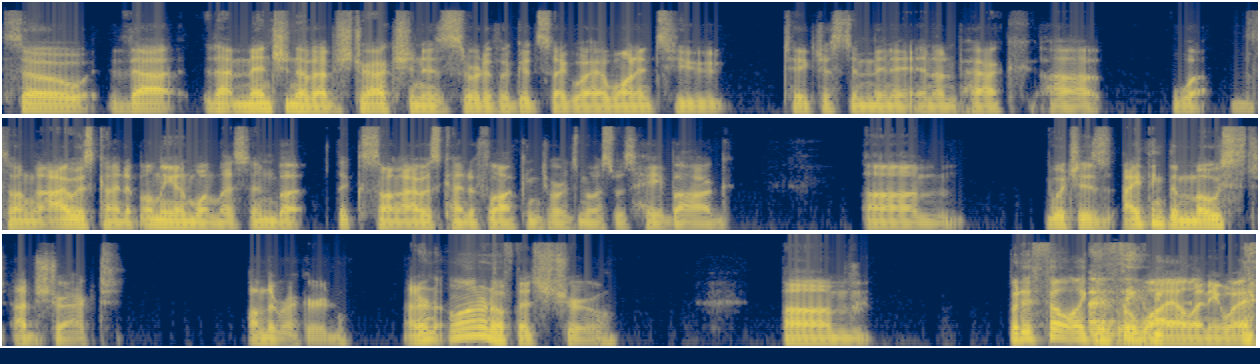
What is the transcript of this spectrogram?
So that that mention of abstraction is sort of a good segue. I wanted to take just a minute and unpack uh, what the song I was kind of only on one listen, but the song I was kind of flocking towards most was "Hey Bog," um, which is I think the most abstract on the record. I don't know. Well, I don't know if that's true. Um, but it felt like I it for a while anyway.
